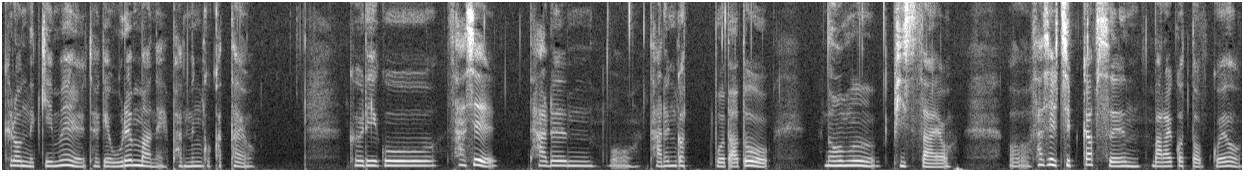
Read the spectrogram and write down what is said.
그런 느낌을 되게 오랜만에 받는 것 같아요. 그리고 사실 다른, 뭐, 다른 것보다도 너무 비싸요. 어, 사실 집값은 말할 것도 없고요.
